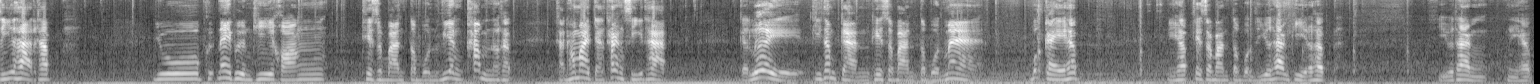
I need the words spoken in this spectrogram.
ศรีถาดครับ อยู่ในพื้นที่ของเทศบาลตำบลเวียงค่ำนะครับขันเข้ามาจากทางสีถาด ก็เลยที่ทำการเทศบาลตำบลแม่บกไก่ครับ นี่ครับเทศบาลตำบลอยู่ทางพีนะครับอยู่ทางนี่ครับ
